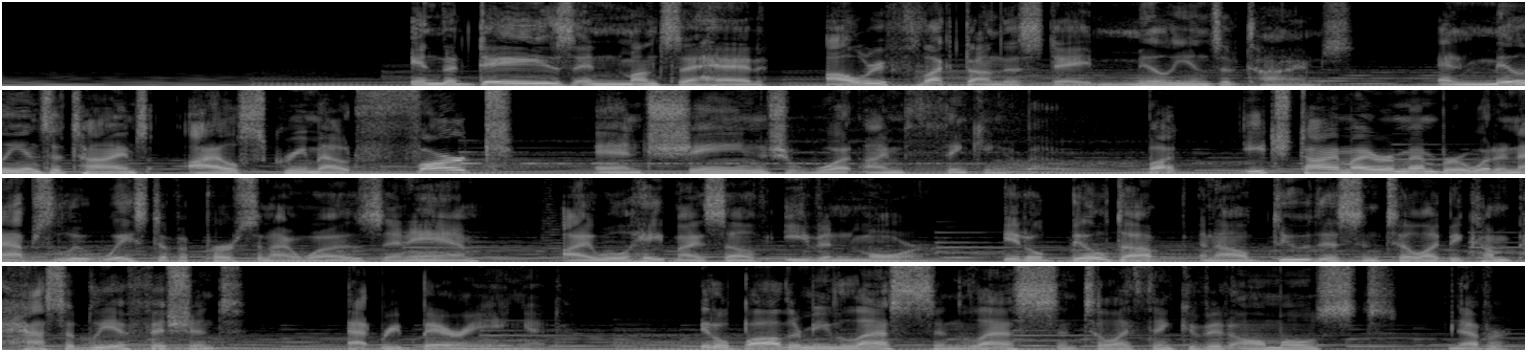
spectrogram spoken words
In the days and months ahead, I'll reflect on this day millions of times. And millions of times, I'll scream out, fart, and change what I'm thinking about. But each time I remember what an absolute waste of a person I was and am, I will hate myself even more. It'll build up, and I'll do this until I become passably efficient at reburying it. It'll bother me less and less until I think of it almost never.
